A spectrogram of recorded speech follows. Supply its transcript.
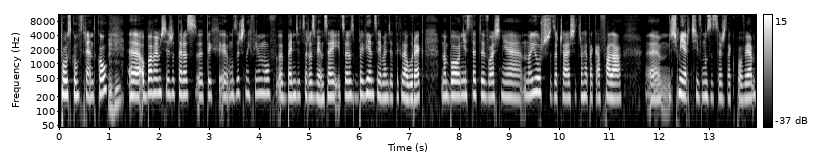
polską wtrętką. Mhm. Obawiam się, że teraz tych muzycznych filmów będzie coraz więcej i coraz więcej będzie tych laurek, no bo niestety właśnie, no już zaczęła się trochę taka fala śmierci w muzyce, że tak powiem.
